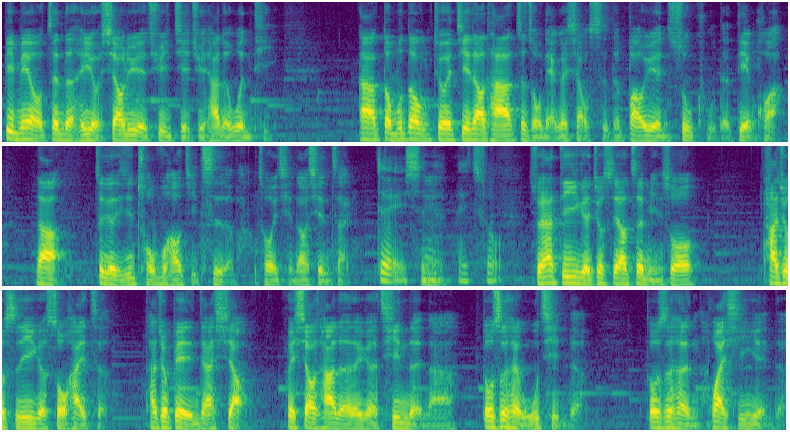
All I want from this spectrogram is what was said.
并没有真的很有效率的去解决他的问题，那动不动就会接到他这种两个小时的抱怨诉苦的电话，那这个已经重复好几次了吧？从以前到现在。对，是的，嗯、没错。所以他第一个就是要证明说，他就是一个受害者，他就被人家笑，会笑他的那个亲人啊，都是很无情的，都是很坏心眼的。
